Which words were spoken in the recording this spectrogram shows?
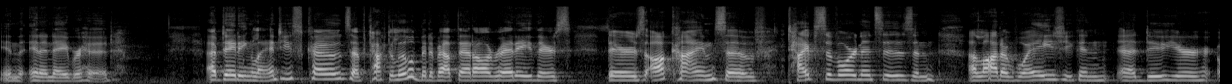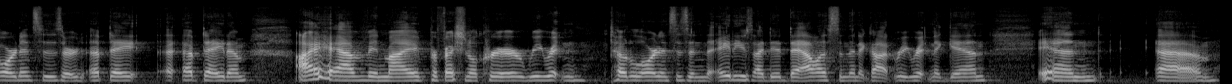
in, in a neighborhood updating land use codes. I've talked a little bit about that already. There's, there's all kinds of types of ordinances and a lot of ways you can uh, do your ordinances or update, update them. I have in my professional career rewritten total ordinances. In the 80s, I did Dallas, and then it got rewritten again. And um,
